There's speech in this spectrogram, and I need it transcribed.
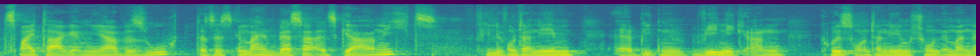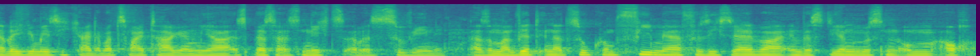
zwei Tage im Jahr besucht. Das ist immerhin besser als gar nichts. Viele Unternehmen äh, bieten wenig an. Größere Unternehmen schon immer in der Regelmäßigkeit, aber zwei Tage im Jahr ist besser als nichts, aber es ist zu wenig. Also man wird in der Zukunft viel mehr für sich selber investieren müssen, um auch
